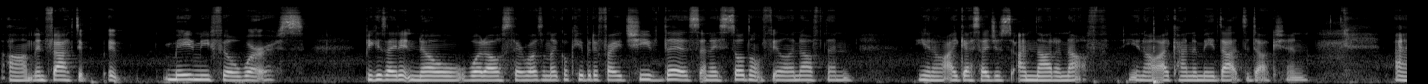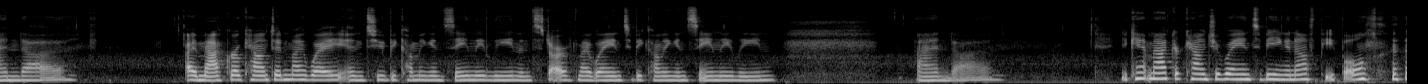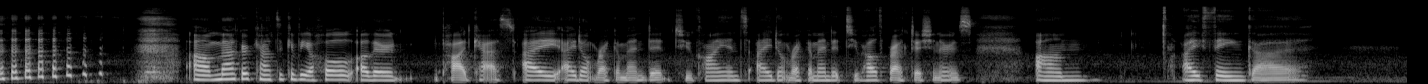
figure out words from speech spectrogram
Um, in fact, it, it made me feel worse because I didn't know what else there was. I'm like, okay, but if I achieved this and I still don't feel enough, then, you know, I guess I just, I'm not enough. You know, I kind of made that deduction. And uh, I macro counted my way into becoming insanely lean and starved my way into becoming insanely lean. And uh, you can't macro count your way into being enough, people. um, macro counting can be a whole other podcast. I, I don't recommend it to clients. I don't recommend it to health practitioners. Um, I think uh,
